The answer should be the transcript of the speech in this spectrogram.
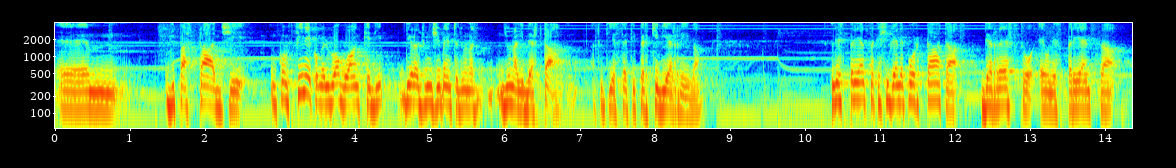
ehm, di passaggi un confine come luogo anche di, di raggiungimento di una, di una libertà, a tutti gli effetti, per chi vi arriva. L'esperienza che ci viene portata, del resto, è un'esperienza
